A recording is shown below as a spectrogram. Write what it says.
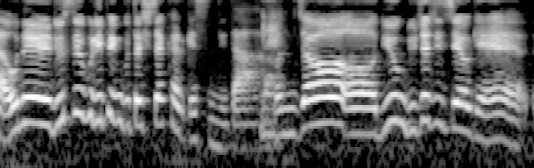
자 오늘 뉴스 브리핑부터 시작하겠습니다. 네. 먼저 어, 뉴욕 뉴저지 지역의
